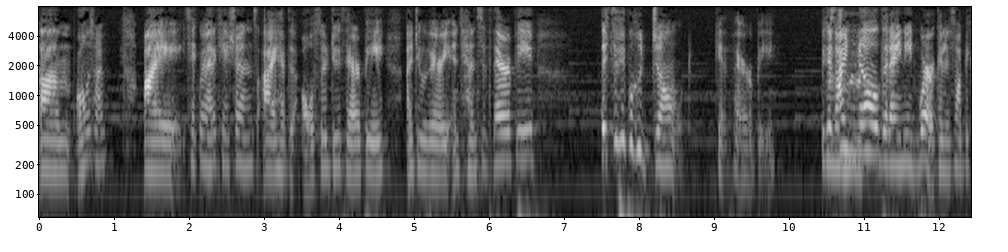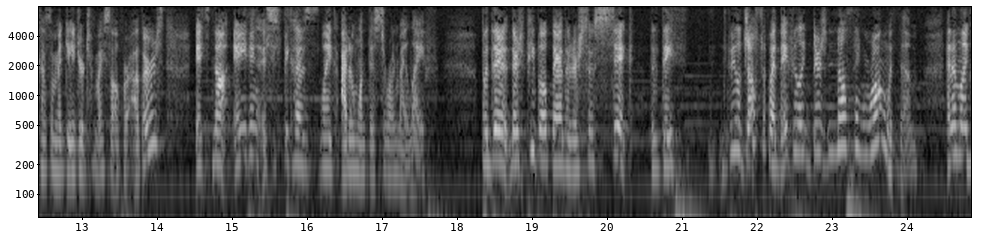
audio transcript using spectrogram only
um, all the time. I take my medications. I have to also do therapy. I do a very intensive therapy. It's the people who don't get therapy because I know that I need work, and it's not because I'm a danger to myself or others. It's not anything. It's just because like I don't want this to run my life. But there, there's people out there that are so sick that they feel justified. They feel like there's nothing wrong with them, and I'm like,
